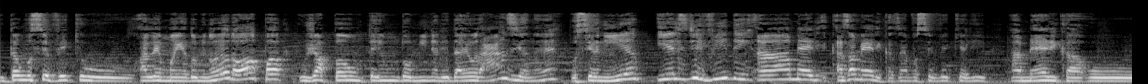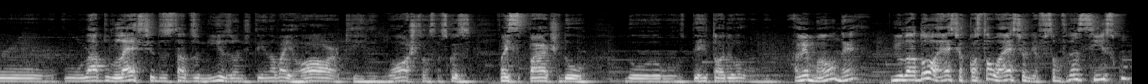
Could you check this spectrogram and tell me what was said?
Então você vê que o, a Alemanha dominou a Europa, o Japão tem um domínio ali da Eurásia, né? Oceania, e eles dividem América, as Américas, né? Você vê que ali a América, o, o lado leste dos Estados Unidos, onde tem Nova York, Washington, essas coisas, faz parte do, do território alemão, né? E o lado oeste, a costa oeste, onde é São Francisco,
